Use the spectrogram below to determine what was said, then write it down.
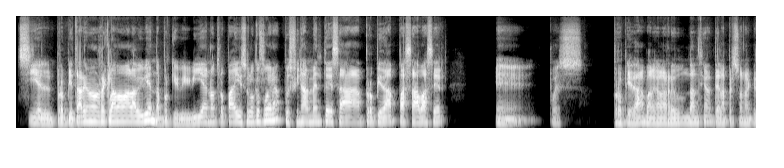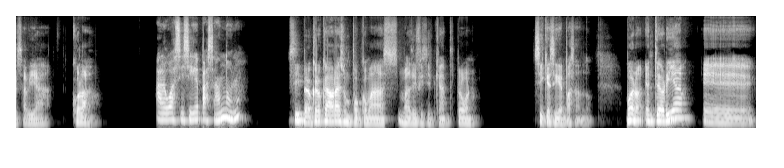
si el propietario no reclamaba la vivienda porque vivía en otro país o lo que fuera, pues finalmente esa propiedad pasaba a ser, eh, pues, propiedad, valga la redundancia, de la persona que se había colado. Algo así sigue pasando, ¿no? Sí, pero creo que ahora es un poco más, más difícil que antes. Pero bueno, sí que sigue pasando. Bueno, en teoría, eh,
